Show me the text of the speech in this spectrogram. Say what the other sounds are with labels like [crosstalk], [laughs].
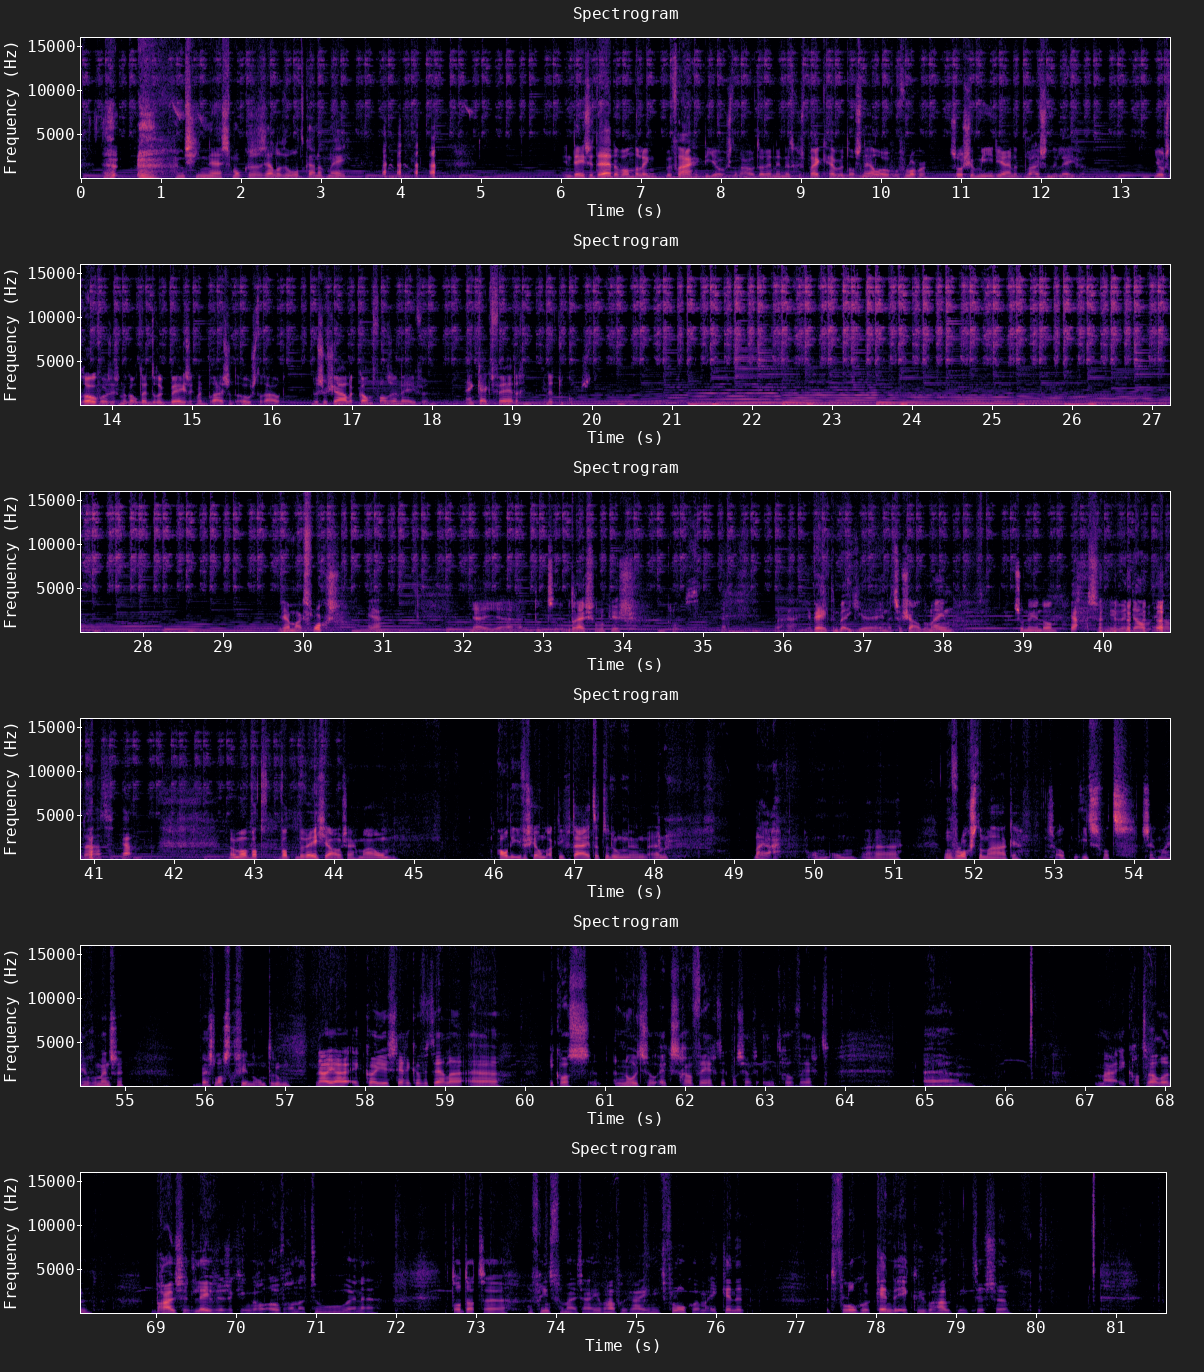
[clears throat] Misschien uh, smokken ze zelf de wodka nog mee. [laughs] in deze derde wandeling bevraag ik de Joosterhouter en in het gesprek hebben we het al snel over vloggen, social media en het bruisende leven. Joost Rovers is nog altijd druk bezig met bruisend Oosterhout, de sociale kant van zijn leven en kijkt verder in de toekomst. Jij maakt vlogs. Ja. Jij uh, doet eh, bedrijfsfilmpjes. Klopt. Ja. Uh, je werkt een beetje in het sociaal domein. Zo nu en dan. Ja, zo nu en dan [laughs] inderdaad. Ja. Maar wat, wat beweegt jou zeg maar, om al die verschillende activiteiten te doen en, en nou ja, om, om, om vlogs te maken? Dat is ook iets wat zeg maar, heel veel mensen best lastig vinden om te doen. Nou ja, ik kan je sterker vertellen. Uh, ik was nooit zo extravert. Ik was zelfs introvert. Um, maar ik had wel een bruisend leven. Dus ik ging wel overal naartoe. En, uh, totdat uh, een vriend van mij zei, waarom ga je niet vloggen? Maar ik kende, het vloggen kende ik überhaupt niet. Dus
